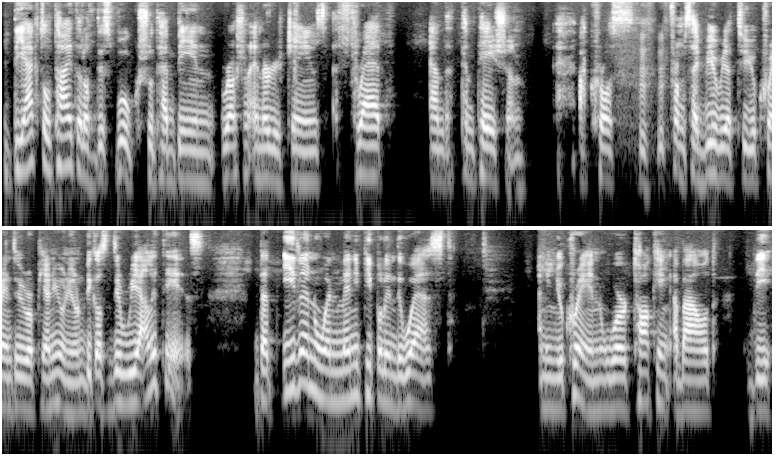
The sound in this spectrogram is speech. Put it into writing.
the actual title of this book should have been Russian Energy Chains Threat and Temptation across from Siberia to Ukraine to European Union because the reality is that even when many people in the West and in Ukraine were talking about the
